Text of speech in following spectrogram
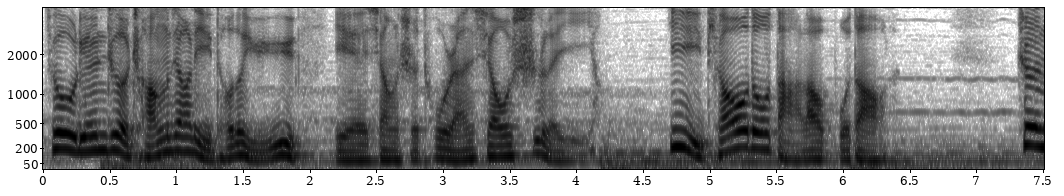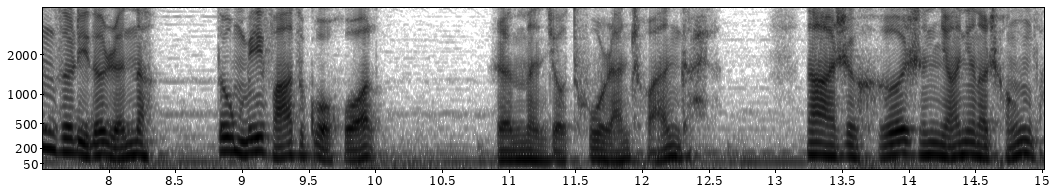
就连这长家里头的鱼也像是突然消失了一样，一条都打捞不到了。镇子里的人呢，都没法子过活了。人们就突然传开了，那是河神娘娘的惩罚，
